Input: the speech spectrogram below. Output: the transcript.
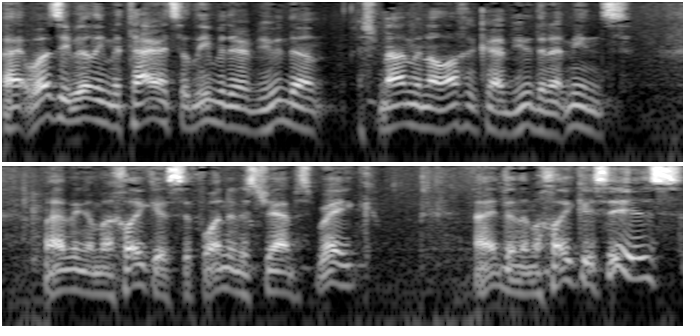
right, was he really Matarat Saliba to Rabbi Yehuda, Shma min Alachik Rabbi Yehuda, that means having a machlekes, if one of the straps break, right, then the machlekes is,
